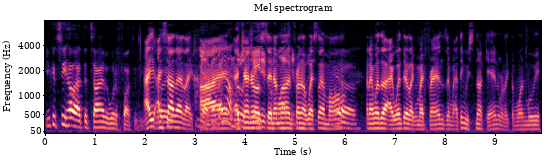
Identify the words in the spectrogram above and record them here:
you could see how at the time it would have fucked with you. I, You know I what saw mean? that like Yeah, 'cause right now I'm high a at General Cinema in front of movies. Westland Mall, Yeah. and I went there. I went there like with my friends, and I think we snuck in. We're like the one movie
